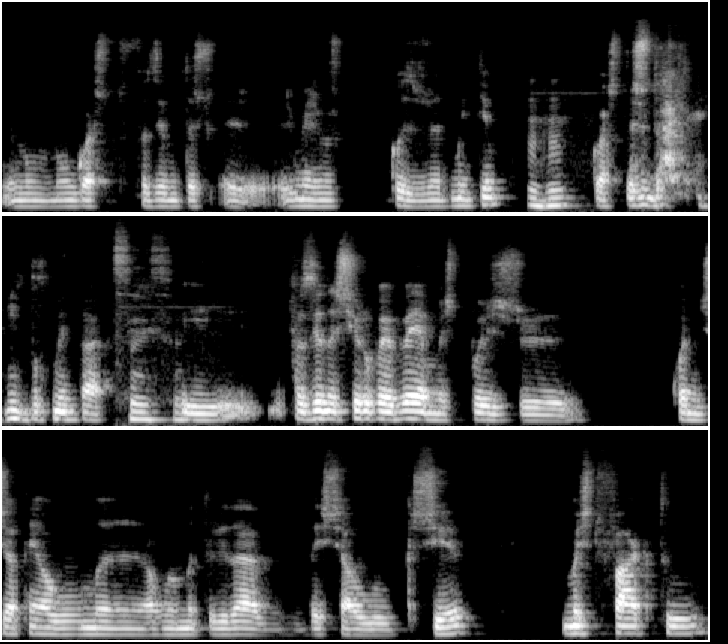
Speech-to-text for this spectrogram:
eu não, não gosto de fazer muitas uh, as mesmas coisas durante muito tempo, uhum. gosto de ajudar a implementar sim, sim. e fazer nascer o bebê, mas depois uh, quando já tem alguma, alguma maturidade deixá-lo crescer, mas de facto...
